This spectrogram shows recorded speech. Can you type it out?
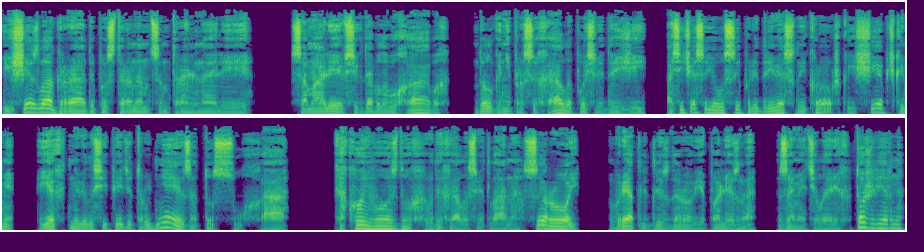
Исчезла ограда по сторонам центральной аллеи. Сама аллея всегда была в ухабах, долго не просыхала после дождей, а сейчас ее усыпали древесной крошкой, щепочками. Ехать на велосипеде труднее, зато суха. «Какой воздух!» — вдыхала Светлана. «Сырой. Вряд ли для здоровья полезно», — заметил Эрих. «Тоже верно»,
